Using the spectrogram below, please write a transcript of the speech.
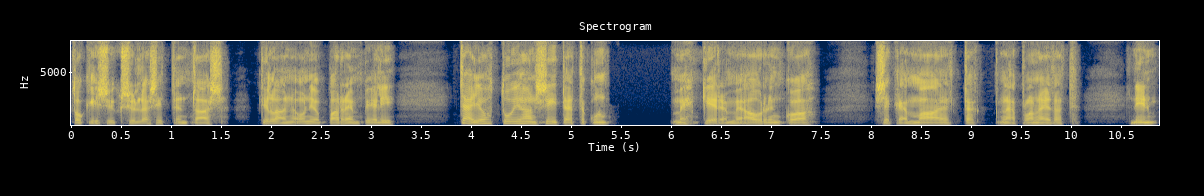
toki syksyllä sitten taas tilanne on jo parempi. Eli tämä johtuu ihan siitä, että kun me kierrämme aurinkoa, sekä maa että nämä planeetat, niin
